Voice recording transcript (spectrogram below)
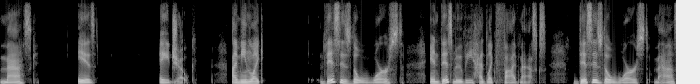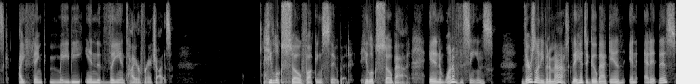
mask is a joke. I mean, like, this is the worst. And this movie had like five masks. This is the worst mask, I think, maybe in the entire franchise. He looks so fucking stupid. He looks so bad. In one of the scenes, there's not even a mask. They had to go back in and edit this.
